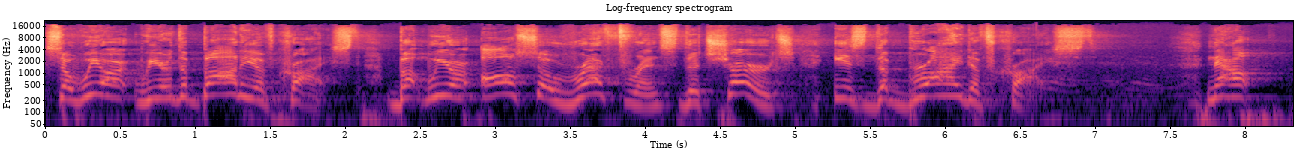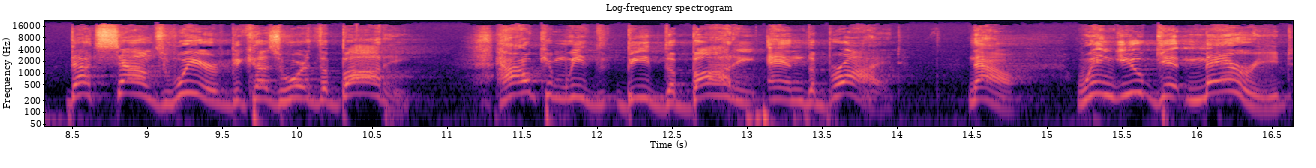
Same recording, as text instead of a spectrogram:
So we are we are the body of Christ, but we are also referenced the church is the bride of Christ. Now, that sounds weird because we're the body. How can we be the body and the bride? Now, when you get married,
